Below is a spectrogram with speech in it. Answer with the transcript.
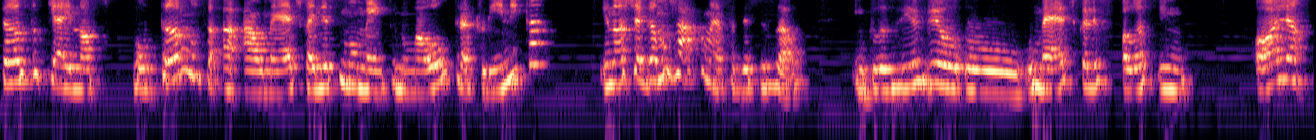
tanto que aí nós voltamos a, ao médico, aí nesse momento numa outra clínica, e nós chegamos já com essa decisão. Inclusive, o, o, o médico ele falou assim: olha,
